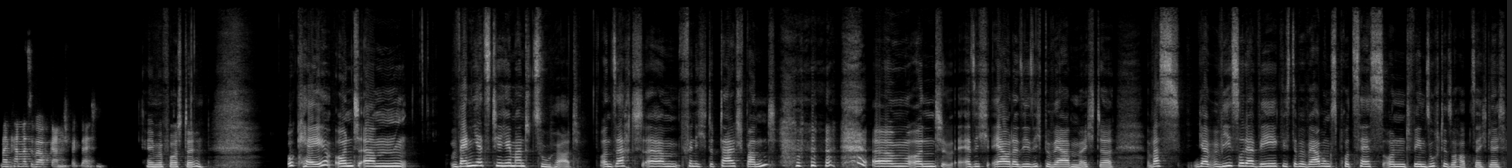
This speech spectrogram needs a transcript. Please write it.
man kann das überhaupt gar nicht vergleichen. Kann ich mir vorstellen. Okay, und ähm, wenn jetzt hier jemand zuhört und sagt, ähm, finde ich total spannend ähm, und er sich er oder sie sich bewerben möchte, was ja, wie ist so der Weg, wie ist der Bewerbungsprozess und wen sucht ihr so hauptsächlich?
